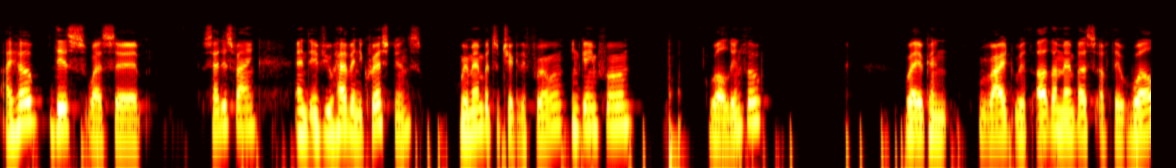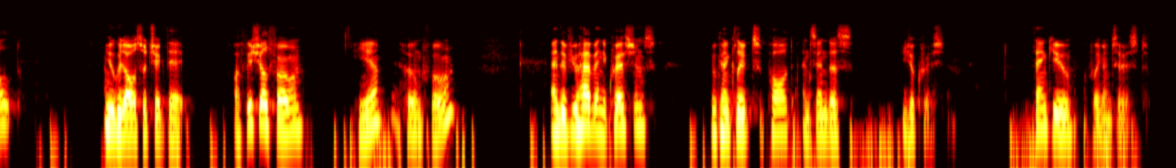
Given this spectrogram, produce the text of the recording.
I hope this was uh, satisfying and if you have any questions Remember to check the forum, in-game forum, World Info, where you can write with other members of the world. You could also check the official forum here, home forum. And if you have any questions, you can click support and send us your question. Thank you for your interest.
